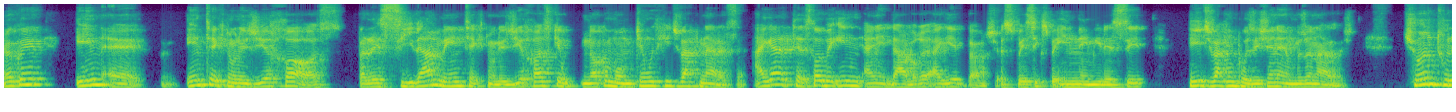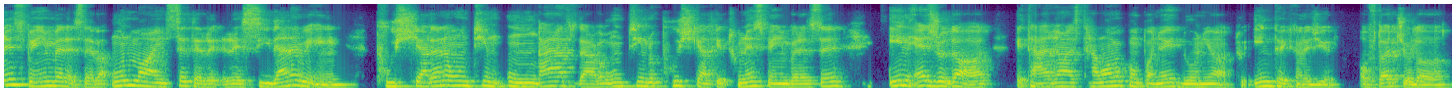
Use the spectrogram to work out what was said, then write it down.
نکنید این این تکنولوژی خاص و رسیدن به این تکنولوژی خاص که ناکن ممکن بود هیچ وقت نرسه. اگر تسلا به این یعنی در واقع اگه اسپیس به این نمی‌رسید هیچ وقت این position امروز رو نداشت. چون تونست به این برسه و اون mindset رسیدن به این push کردن اون تیم اونقدر در واقع اون تیم رو push کرد که تونست به این برسه این اج رو داد که تقریبا از تمام کمپانی دنیا تو این تکنولوژی افتاد جلو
